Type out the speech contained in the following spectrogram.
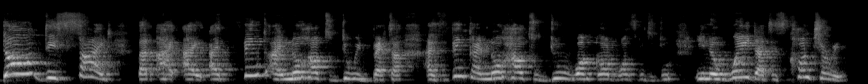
Don't decide that I, I, I think I know how to do it better. I think I know how to do what God wants me to do in a way that is contrary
